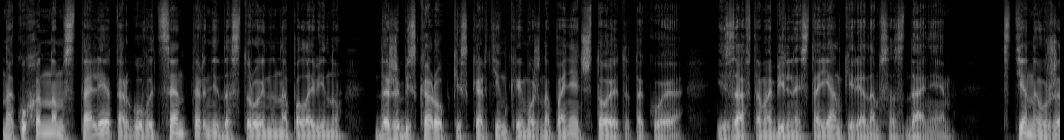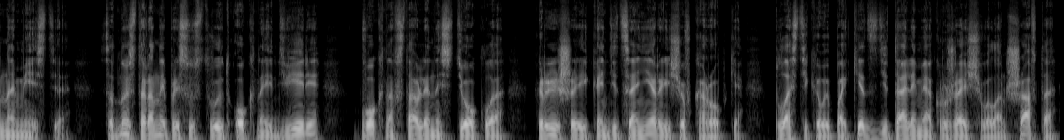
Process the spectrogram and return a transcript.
На кухонном столе торговый центр недостроенный наполовину. Даже без коробки с картинкой можно понять, что это такое, из-за автомобильной стоянки рядом со зданием. Стены уже на месте. С одной стороны присутствуют окна и двери, в окна вставлены стекла, крыша и кондиционеры еще в коробке, пластиковый пакет с деталями окружающего ландшафта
